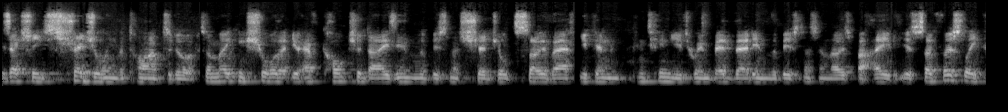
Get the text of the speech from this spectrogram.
is actually scheduling the time to do it. So making sure that you have culture days in the business scheduled so that you can continue to embed that in the business and those behaviors. So firstly,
